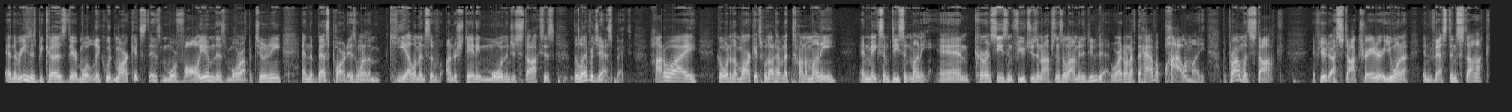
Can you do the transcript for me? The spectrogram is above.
And the reason is because they're more liquid markets, there's more volume, there's more opportunity. And the best part is one of the key elements of understanding more than just stocks is the leverage aspect. How do I go into the markets without having a ton of money and make some decent money. And currencies and futures and options allow me to do that, where I don't have to have a pile of money. The problem with stock If you're a stock trader or you want to invest in stock,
